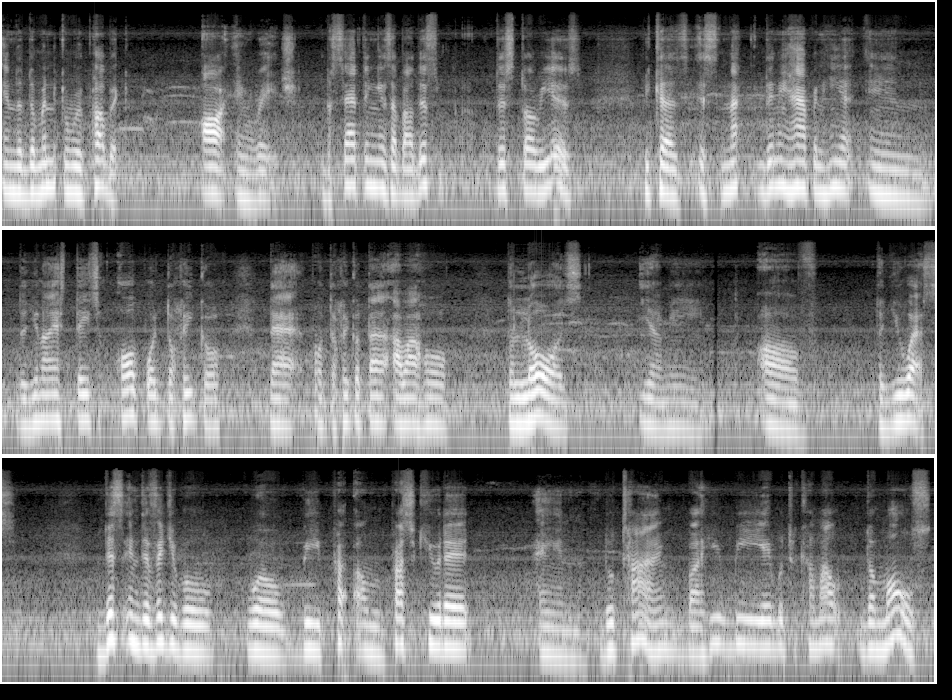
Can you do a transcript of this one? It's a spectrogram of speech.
in the Dominican Republic are enraged. The sad thing is about this this story is because it's not didn't happen here in the United States or Puerto Rico that Puerto Rico está abajo the laws, you know what I mean, of the US. This individual will be um, prosecuted and do time, but he'll be able to come out the most,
